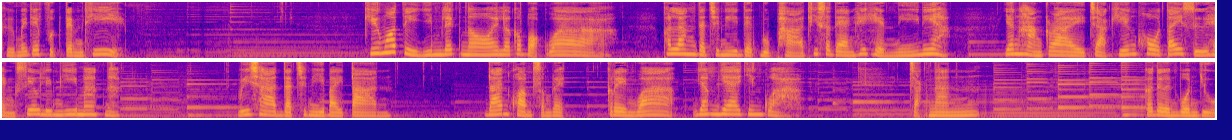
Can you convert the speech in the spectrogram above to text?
คือไม่ได้ฝึกเต็มที่ คิวมอตียิ้มเล็กน้อยแล้วก็บอกว่า พลังดัชนีเด็ดบุภาที่แสดงให้เห็นนี้เนี่ย ยังห่างไกลจากเคียงโคใต้ซื้อแห่งเซี่ยวลิมยี่มากนัก วิชาดัชนีใบตาล ด้านความสำเร็จเกรงว่าย่ำแย่ยิ่งกว่า จากนั้น ก็เดินวนอยู่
